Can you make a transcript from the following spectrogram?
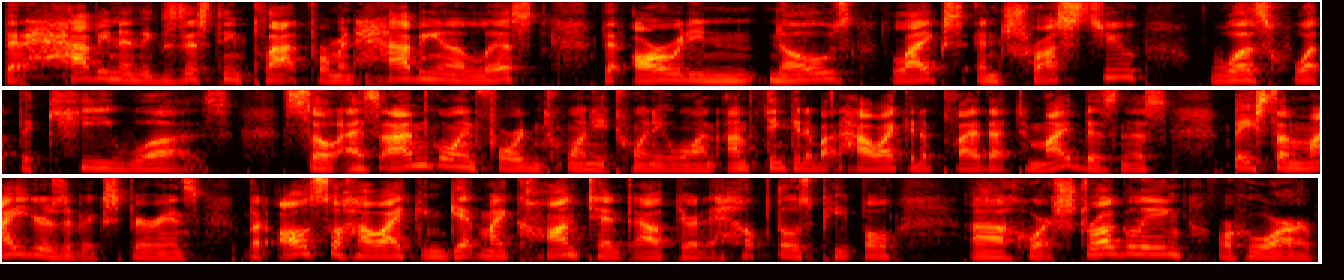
that having an existing platform and having a list that already knows, likes, and trusts you was what the key was. So as I'm going forward in 2021, I'm thinking about how I can apply that to my business based on my years of experience, but also how I can get my content out there to help those people uh, who are struggling or who are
